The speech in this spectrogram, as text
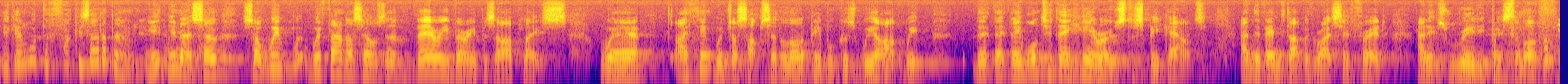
you go, what the fuck is that about? You, you, know, so, so we, we found ourselves in a very, very bizarre place where I think we've just upset a lot of people because we are, we, they, they wanted their heroes to speak out, and they've ended up with Right Said Fred, and it's really pissed them off.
